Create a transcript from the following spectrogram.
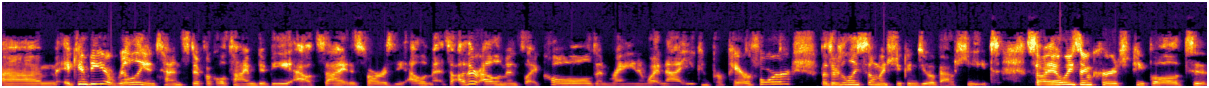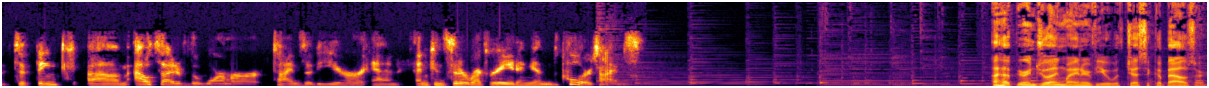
um, it can be a really intense, difficult time to be outside as far as the elements. Other elements like cold and rain and whatnot, you can prepare for, but there's only so much you can do about heat. So I always encourage people to to think um, outside of the warmer times of the year and and consider recreating in cooler times. I hope you're enjoying my interview with Jessica Bowser,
